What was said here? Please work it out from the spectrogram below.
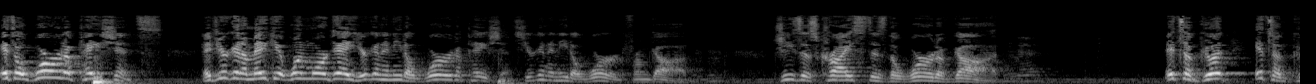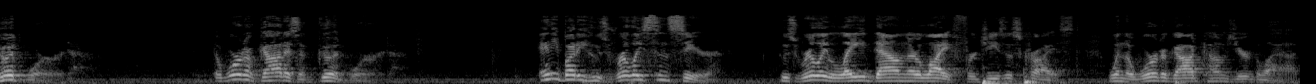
it's a word of patience. If you're going to make it one more day, you're going to need a word of patience. You're going to need a word from God. Jesus Christ is the word of God. It's a good, it's a good word. The word of God is a good word. Anybody who's really sincere, who's really laid down their life for Jesus Christ, when the word of God comes, you're glad.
